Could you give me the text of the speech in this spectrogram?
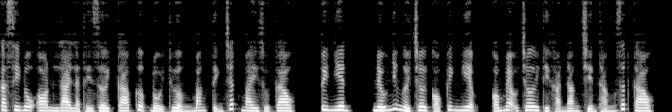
Casino online là thế giới cá cược đổi thưởng mang tính chất may rủi cao. Tuy nhiên, nếu như người chơi có kinh nghiệm, có mẹo chơi thì khả năng chiến thắng rất cao.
